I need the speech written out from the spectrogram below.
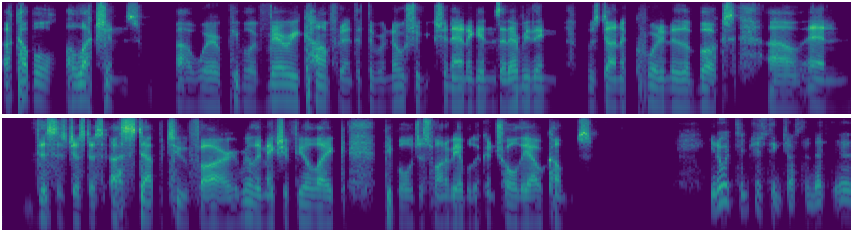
a couple elections uh, where people are very confident that there were no sh- shenanigans, that everything was done according to the books. Um, and this is just a, a, step too far. It really makes you feel like people just want to be able to control the outcomes. You know, what's interesting, Justin. That uh,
